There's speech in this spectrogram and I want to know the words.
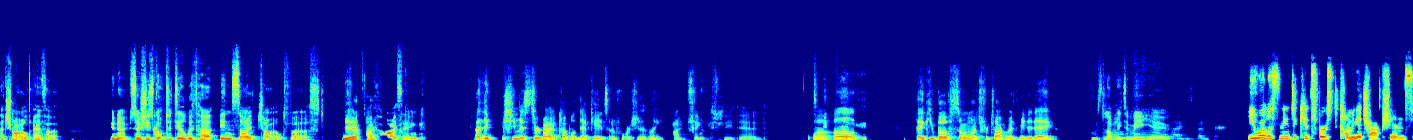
a child ever. You know, so she's got to deal with her inside child first. Yeah, I, I think. I think she missed her by a couple decades, unfortunately. I think she did. Well, thank you both so much for talking with me today. It was lovely to meet you. You are listening to Kids First Coming Attractions.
